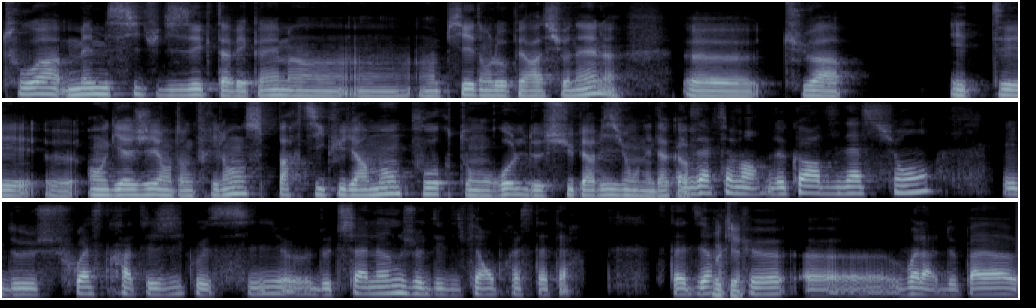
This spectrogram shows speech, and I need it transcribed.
toi, même si tu disais que tu avais quand même un, pied dans l'opérationnel, euh, tu as été euh, engagé en tant que freelance particulièrement pour ton rôle de supervision, on est d'accord? Exactement, de coordination et de choix stratégique aussi, euh, de challenge des différents prestataires. C'est-à-dire que, voilà, de pas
